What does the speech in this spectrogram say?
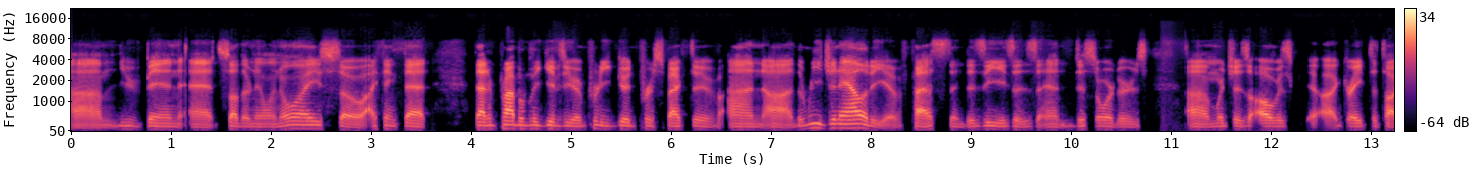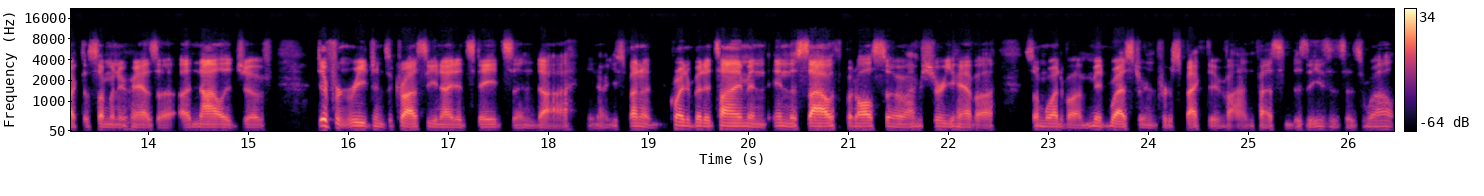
Um, you've been at Southern Illinois. So I think that that probably gives you a pretty good perspective on uh, the regionality of pests and diseases and disorders, um, which is always uh, great to talk to someone who has a, a, knowledge of different regions across the United States. And uh, you know, you spent a, quite a bit of time in in the South, but also I'm sure you have a somewhat of a Midwestern perspective on pests and diseases as well.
